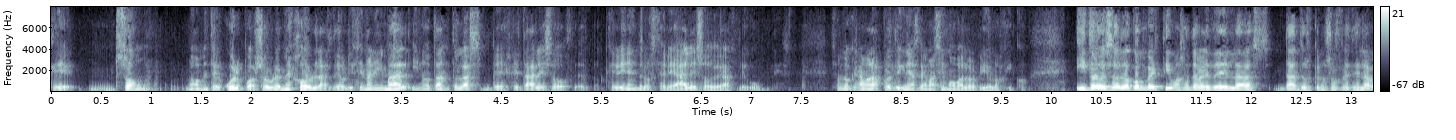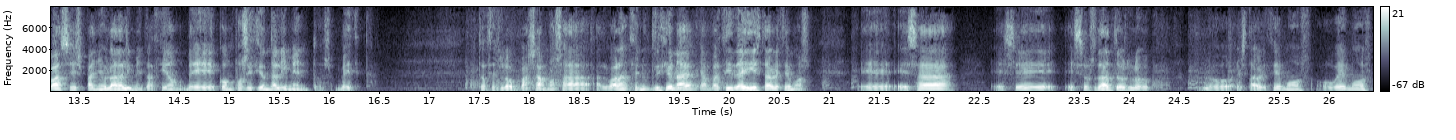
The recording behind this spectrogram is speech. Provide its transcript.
que son, normalmente el cuerpo absorbe mejor las de origen animal y no tanto las vegetales o que vienen de los cereales o de las legumbres. Son lo que se llaman las proteínas de máximo valor biológico. Y todo eso lo convertimos a través de los datos que nos ofrece la base española de alimentación, de composición de alimentos, BEZCA. Entonces lo pasamos al balance nutricional y a partir de ahí establecemos eh, esa, esos datos, lo, lo establecemos o vemos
